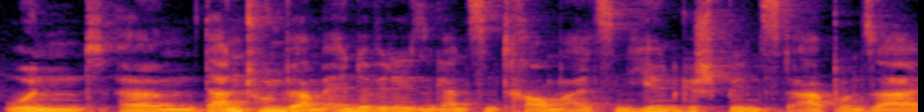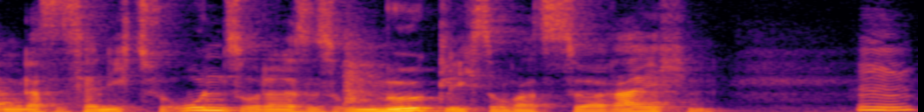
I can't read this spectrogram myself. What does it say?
Und ähm, dann tun wir am Ende wieder diesen ganzen Traum als ein Hirngespinst ab und sagen, das ist ja nichts für uns oder das ist unmöglich, sowas zu erreichen. Hm,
